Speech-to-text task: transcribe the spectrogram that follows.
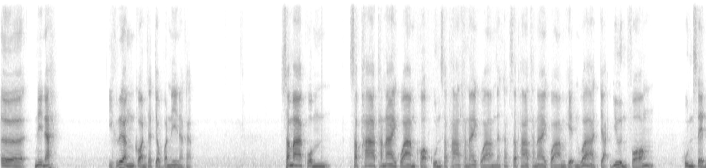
เออนี่นะ อีกเรื่องก่อนจะจบวันนี้นะครับ สมาคมสภาทนายความขอบคุณสภาทนายความนะครับ สภาทนายความเห็นว่าจะยื่นฟ้องฮุนเซน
